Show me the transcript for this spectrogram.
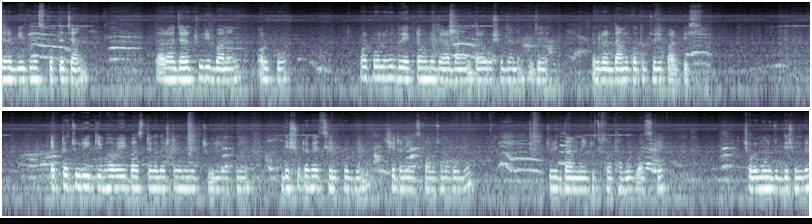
যারা বিজনেস করতে চান, তারা যারা চুড়ি বানান অল্প। অল্প হলেও দু একটা হলে যারা বানান, তারা অবশ্যই জানেন যে এগুলোর দাম কত চুরি পার পিস একটা চুরি কীভাবে পাঁচ টাকা, দশ টাকা দামের চুরি আপনি দেড়শো টাকায় সেল করবেন, সেটা নিয়ে আজকে আলোচনা করব। চুরির দাম নিয়ে কিছু কথা বলব আজকে। সবাই মনোযোগ দিয়ে শুনবেন।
